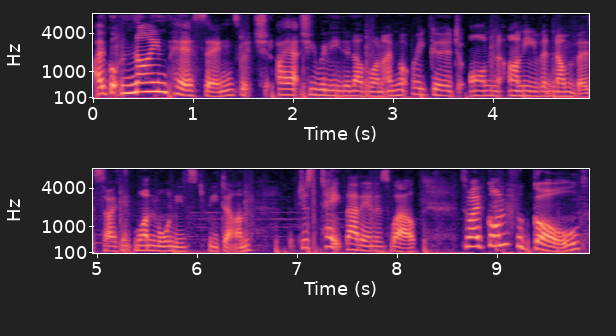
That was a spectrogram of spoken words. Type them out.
I've got nine piercings, which I actually really need another one. I'm not very good on uneven numbers, so I think one more needs to be done. But just take that in as well. So I've gone for gold,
